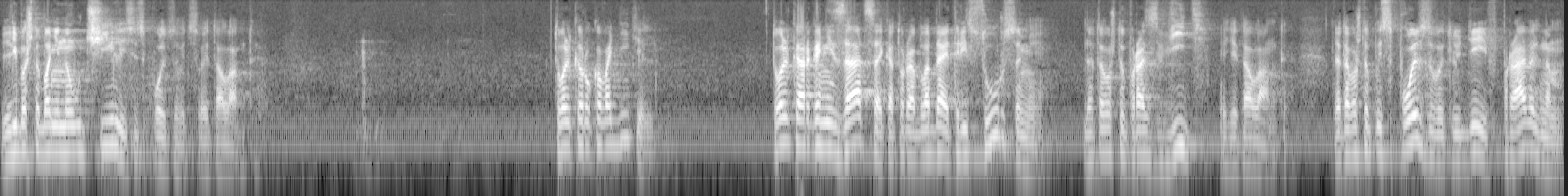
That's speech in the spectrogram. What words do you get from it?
Либо чтобы они научились использовать свои таланты? Только руководитель, только организация, которая обладает ресурсами для того, чтобы развить эти таланты, для того, чтобы использовать людей в правильном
